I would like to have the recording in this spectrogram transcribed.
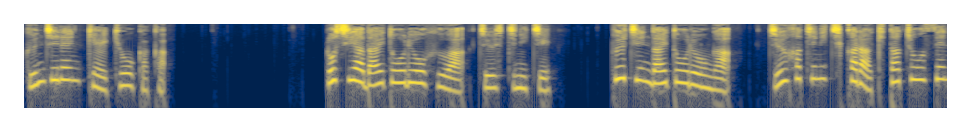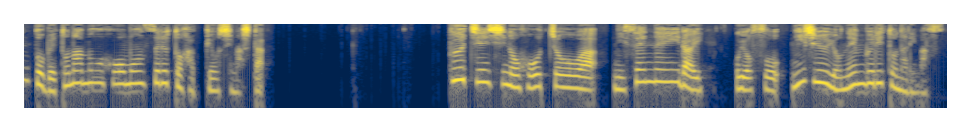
軍事連携強化か。ロシア大統領府は17日、プーチン大統領が18日から北朝鮮とベトナムを訪問すると発表しました。プーチン氏の訪朝は2000年以来およそ24年ぶりとなります。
